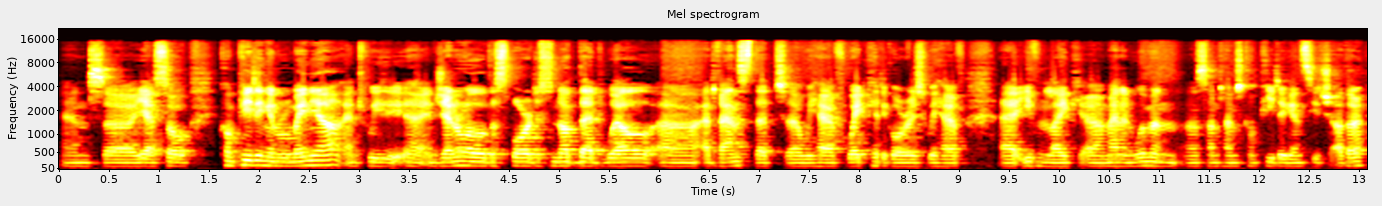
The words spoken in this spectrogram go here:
And uh, yeah, so competing in Romania and we, uh, in general, the sport is not that well uh, advanced that we have weight categories. We have even like men and women sometimes compete against each other.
